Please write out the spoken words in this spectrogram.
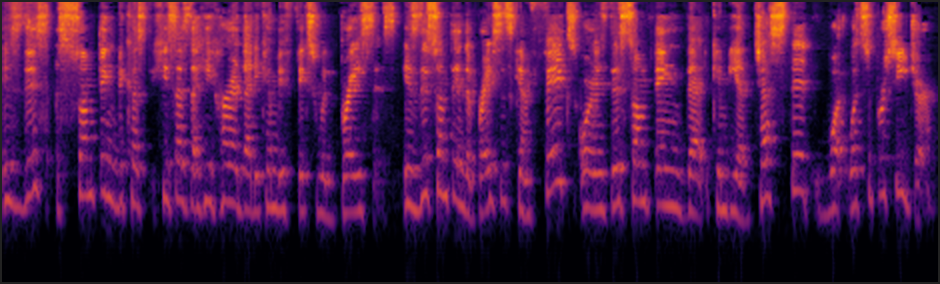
Is this something because he says that he heard that it can be fixed with braces? Is this something the braces can fix, or is this something that can be adjusted? What what's the procedure?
